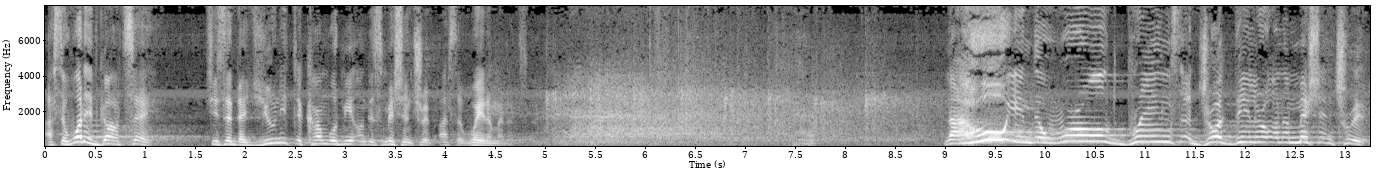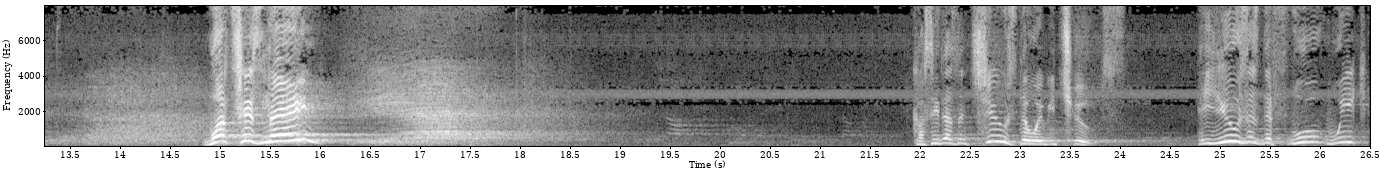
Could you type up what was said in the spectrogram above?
I said, What did God say? She said that you need to come with me on this mission trip. I said, Wait a minute. now, who in the world brings a drug dealer on a mission trip? What's his name? Because he doesn't choose the way we choose. He uses the weak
